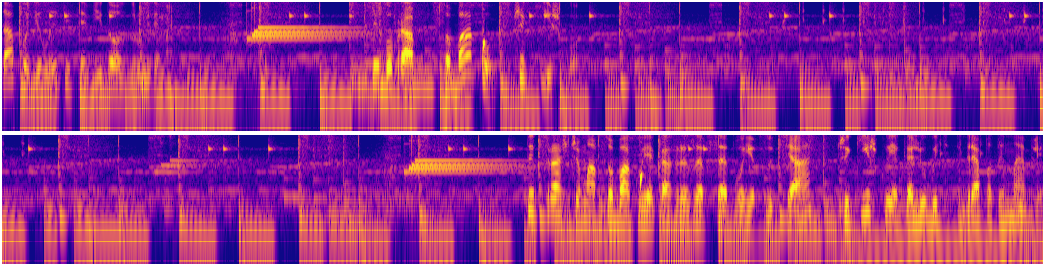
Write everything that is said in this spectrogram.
та поділитися відео з друзями. Ти б обрав собаку чи кішку? Ти б краще мав собаку, яка гризе все твоє взуття, чи кішку, яка любить дряпати меблі.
